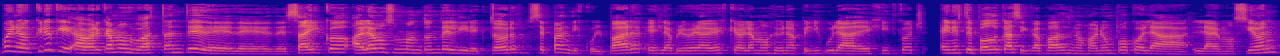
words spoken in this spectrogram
Bueno, creo que abarcamos bastante de, de, Psycho. Hablamos un montón del director. Sepan disculpar, es la primera vez que hablamos de una película de Hitchcock en este podcast y capaz nos ganó un poco la, la emoción.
